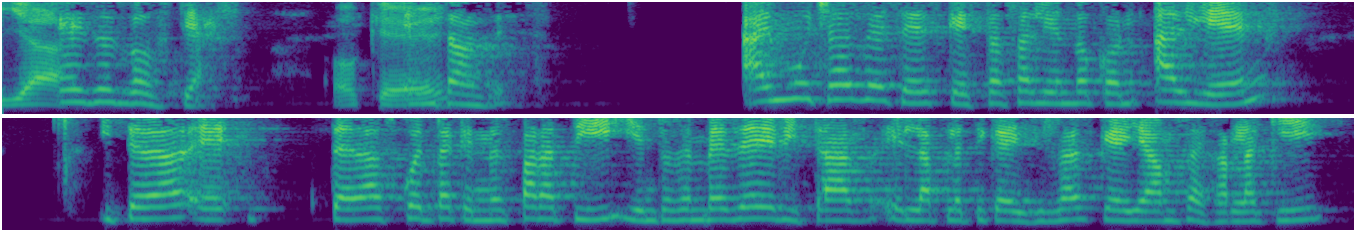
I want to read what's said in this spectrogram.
ya. Eso es ghostear. Ok. Entonces, hay muchas veces que estás saliendo con alguien y te, da, eh, te das cuenta que no es para ti y entonces en vez de evitar la plática y decir, sabes que ya vamos a dejarla aquí,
